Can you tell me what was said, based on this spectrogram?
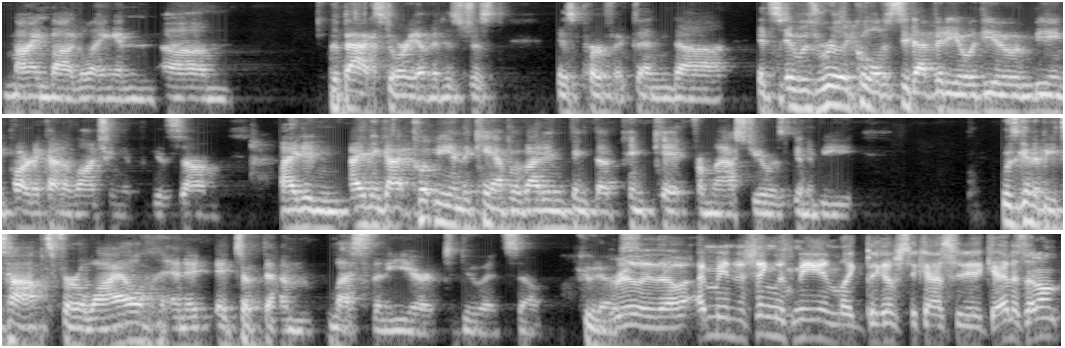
mind boggling. And, um, the backstory of it is just, is perfect. And, uh, it's, it was really cool to see that video with you and being part of kind of launching it because, um, I didn't. I think that put me in the camp of I didn't think the pink kit from last year was going to be was going to be topped for a while, and it, it took them less than a year to do it. So kudos. Really though, I mean, the thing with me and like big ups to Cassidy again is I don't,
